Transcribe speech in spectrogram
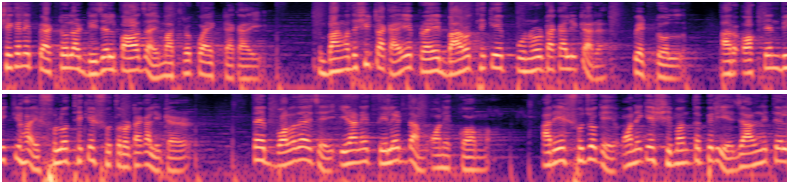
সেখানে পেট্রোল আর ডিজেল পাওয়া যায় মাত্র কয়েক টাকায়। বাংলাদেশি টাকায় প্রায় বারো থেকে পনেরো টাকা লিটার পেট্রোল, আর অকটেন বিক্রি হয় ষোলো থেকে সতেরো টাকা লিটার। তাই বলা যায় যে ইরানের তেলের দাম অনেক কম। আর এর সুযোগে অনেকে সীমান্ত পেরিয়ে জ্বালানি তেল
